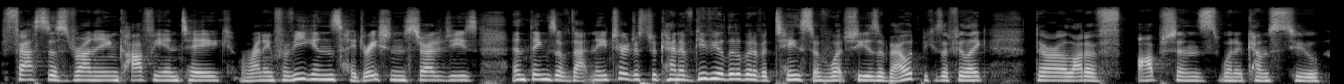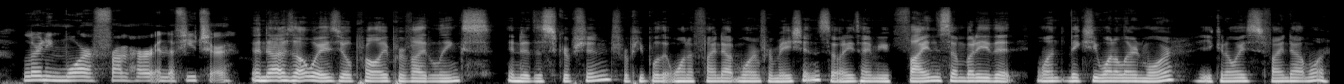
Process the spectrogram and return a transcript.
fasted running, coffee intake, running for vegans, hydration strategies, and things of that nature, just to kind of give you a little bit of a taste of what she is about, because I feel like there are a lot of options when it comes to learning more from her in the future. And as always, you'll probably provide links in the description for people that want to find out more information. So anytime you find somebody that want, makes you want to learn more, you can always find out more.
